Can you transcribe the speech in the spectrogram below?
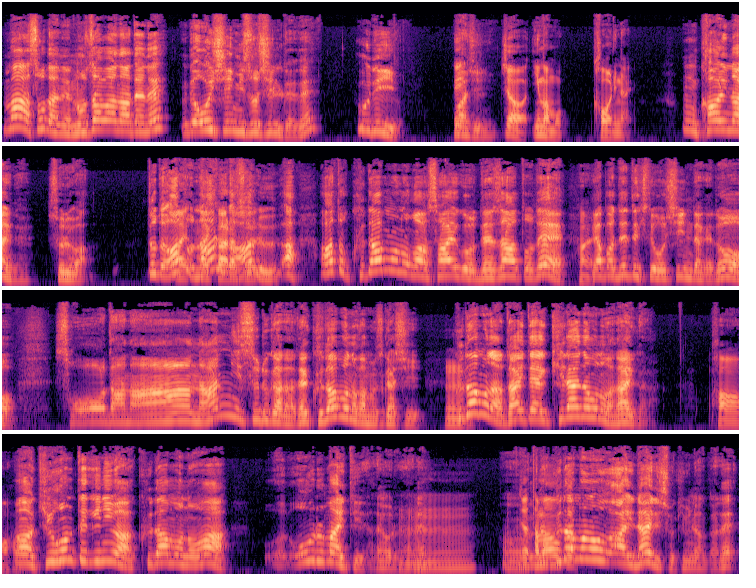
まあそうだね。野沢菜でね。で、美味しい味噌汁でね。それでいいよ。えマジに。じゃあ今も変わりない？うん、変わりないね。それは。だって、あとはい何かある？あ、あと果物が最後デザートで、はいやっぱ出てきてほしいんだけど、そうだな何にするかだね。果物が難しい。うん果物は大体嫌いなものがないから。はあ、はあ。あ基本的には果物はオオールマイティーだね、俺はね。んうんじゃあ果物愛ないでしょ、君なんかね。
